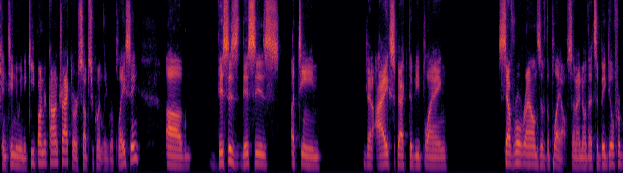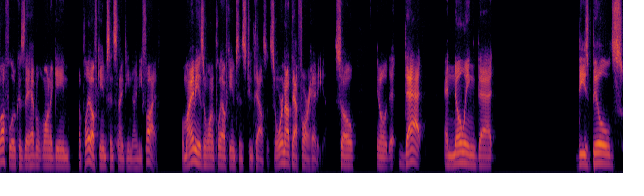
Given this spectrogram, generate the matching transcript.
continuing to keep under contract or subsequently replacing. Um, this is this is a team that I expect to be playing several rounds of the playoffs. And I know that's a big deal for Buffalo because they haven't won a game, a playoff game since 1995. Well, Miami hasn't won a playoff game since 2000. So we're not that far ahead of you. So, you know, that, that and knowing that these builds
